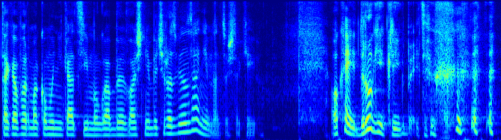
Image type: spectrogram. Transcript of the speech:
taka forma komunikacji mogłaby właśnie być rozwiązaniem na coś takiego. Okej, okay, drugi clickbait.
